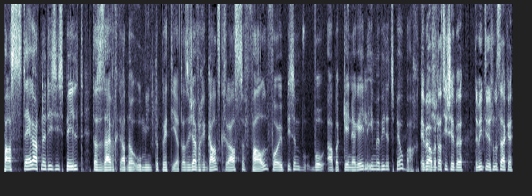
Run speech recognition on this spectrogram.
passt es derart nicht in sein Bild, dass es einfach gerade noch uminterpretiert. Das ist einfach ein ganz krasser Fall von etwas, wo aber generell immer wieder zu beobachten eben, ist. Aber das ist eben, damit ich nur sagen,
